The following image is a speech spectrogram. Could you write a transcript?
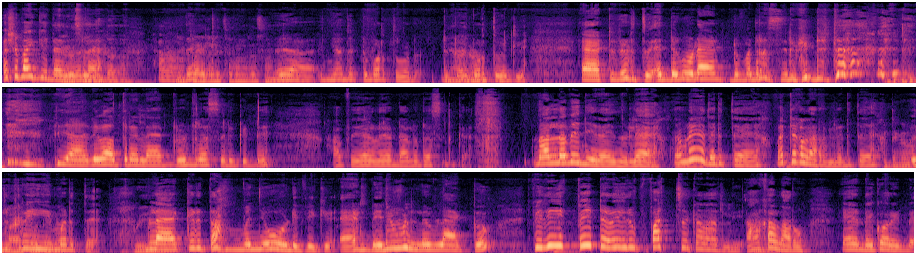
പക്ഷെ ഭംഗി ഉണ്ടായിരുന്നു അല്ലേ അതിട്ട് പുറത്ത് പോകണം ഇട്ടിട്ട് പുറത്ത് പോയിട്ടില്ല. ഏട്ടന്റെ അടുത്ത് എന്റെ കൂടെ ഏട്ടനും ഡ്രസ്സ് എടുക്കുന്നുണ്ട്. ഞാൻ മാത്രമല്ല ഏട്ടനും ഡ്രസ്സ് എടുക്കിട്ട് അപ്പം ഞങ്ങൾ രണ്ടാളും ഡ്രസ്സ് എടുക്കുക നല്ല ബനിയനായിരുന്നു അല്ലേ നമ്മൾ ഏതെടുത്തേ? മറ്റേ കളറല്ലേ എടുത്തേ? ഒരു ക്രീം എടുത്തേ. ബ്ലാക്ക് എടുത്ത് അമ്മഞ്ഞ് ഓടിപ്പിക്കും. ഏണ്ടേനും ഉള്ള ബ്ലാക്കും പിന്നെ ഇപ്പം ഇട്ട ഒരു പച്ച കളറിൽ. ആ കളറും. ഏണ്ടേ കുറേ ഉണ്ട്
